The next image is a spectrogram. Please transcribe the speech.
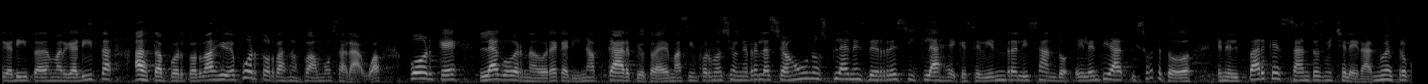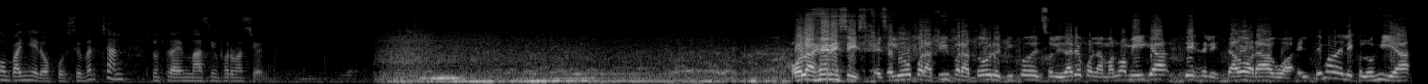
Margarita, de Margarita hasta Puerto Ordaz y de Puerto Ordaz nos vamos a Aragua, porque la gobernadora Karina Carpio trae más información en relación a unos planes de reciclaje que se vienen realizando en la entidad y sobre todo en el Parque Santos Michelena. Nuestro compañero José Merchán nos trae más informaciones. Hola Génesis, el saludo para ti y para todo el equipo del Solidario con la mano amiga desde el estado de Aragua. El tema de la ecología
